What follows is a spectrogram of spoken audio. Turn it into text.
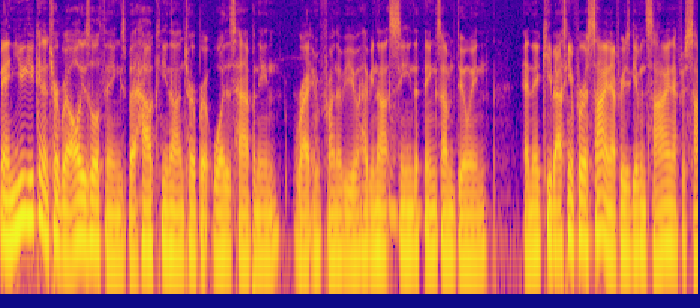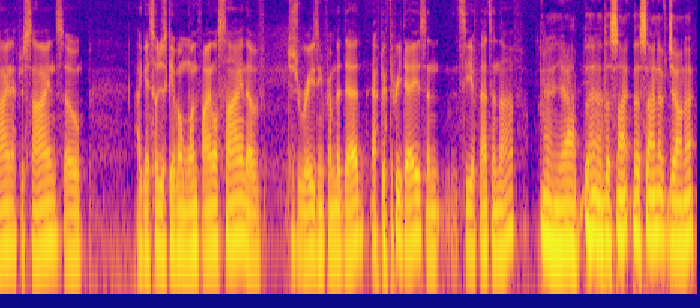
"Man, you you can interpret all these little things, but how can you not interpret what is happening right in front of you? Have you not seen the things I'm doing?" And they keep asking for a sign after he's given sign after sign after sign. So I guess he'll just give them one final sign of just raising from the dead after three days and see if that's enough. Yeah, uh, the sign the sign of Jonah,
